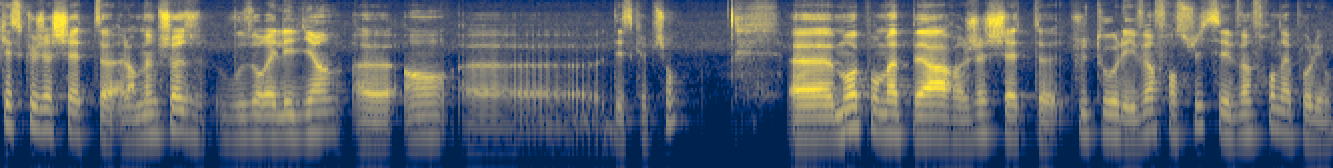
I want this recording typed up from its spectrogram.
qu'est-ce que j'achète? Alors, même chose, vous aurez les liens euh, en description. Moi, pour ma part, j'achète plutôt les 20 francs suisses et 20 francs Napoléon.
